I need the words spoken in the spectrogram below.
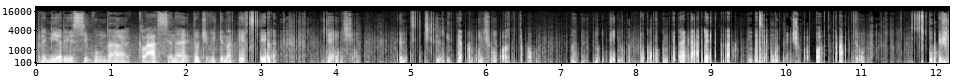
primeira e segunda classe, né? Então eu tive que ir na terceira. Gente, eu me senti literalmente um local. Né? No meio do povo, no meio da galera, mas é muito desconfortável. Sujo,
